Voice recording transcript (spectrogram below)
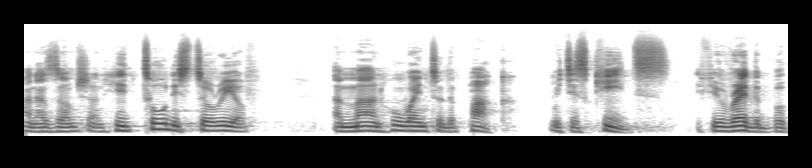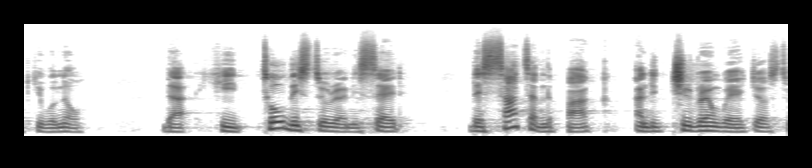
an assumption. He told the story of a man who went to the park with his kids. If you read the book, you will know that he told this story and he said, they sat in the park and the children were just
